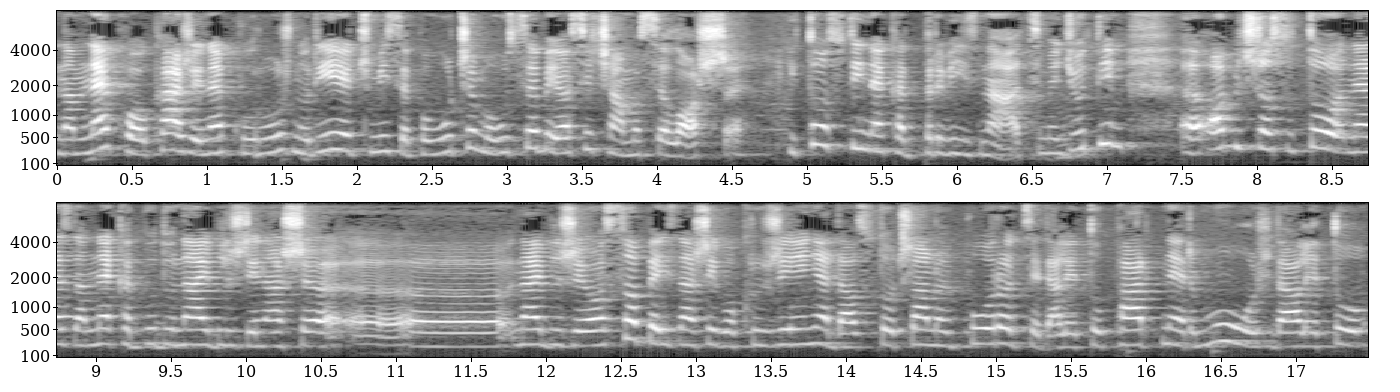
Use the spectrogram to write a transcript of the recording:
nam neko kaže neku ružnu riječ, mi se povučemo u sebe i osjećamo se loše. I to su ti nekad prvi znaci. Međutim, e, obično su to, ne znam, nekad budu najbliže naše e, najbliže osobe iz našeg okruženja, da li su to članovi porodice, da li je to partner, muž, da li je to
